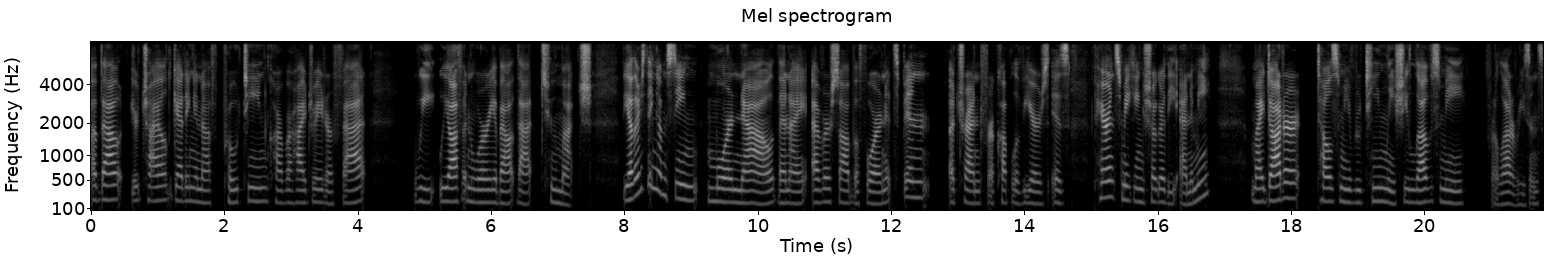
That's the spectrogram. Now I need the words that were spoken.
about your child getting enough protein, carbohydrate, or fat, we, we often worry about that too much. The other thing I'm seeing more now than I ever saw before, and it's been a trend for a couple of years, is parents making sugar the enemy. My daughter tells me routinely she loves me for a lot of reasons,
